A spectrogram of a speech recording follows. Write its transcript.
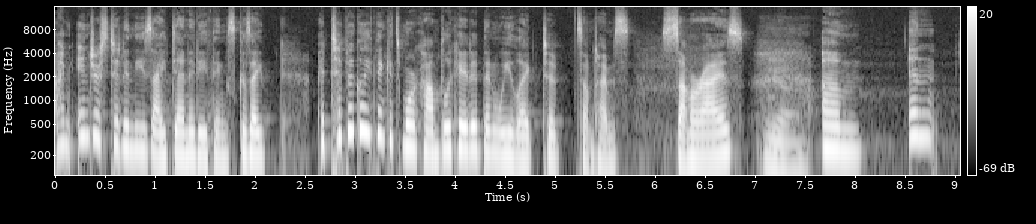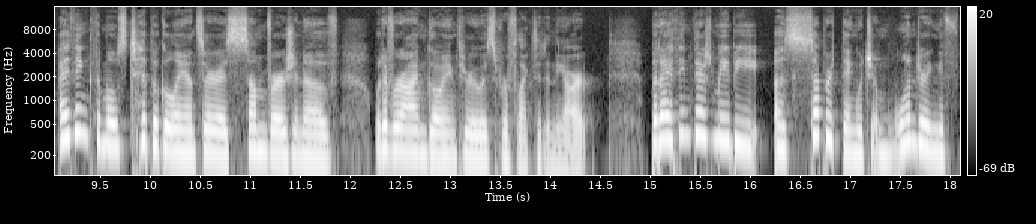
I'm interested in these identity things because I I typically think it's more complicated than we like to sometimes summarize. Yeah. Um And I think the most typical answer is some version of whatever I'm going through is reflected in the art. But I think there's maybe a separate thing, which I'm wondering if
